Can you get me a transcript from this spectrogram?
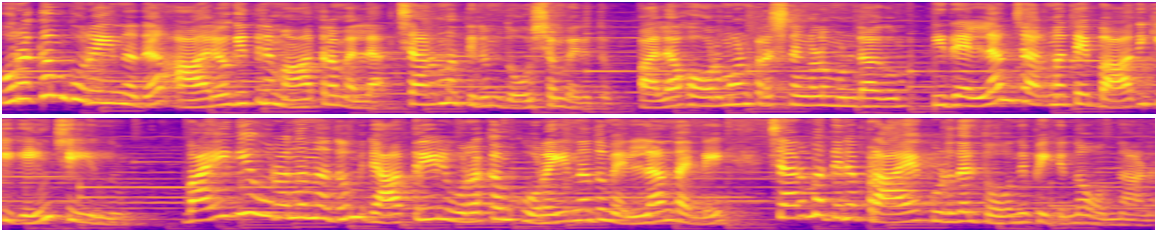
ഉറക്കം കുറയുന്നത് ആരോഗ്യത്തിന് മാത്രമല്ല ചർമ്മത്തിനും ദോഷം വരുത്തും. പല ഹോർമോൺ പ്രശ്നങ്ങളും ഉണ്ടാകും. ഇതെല്ലാം ചർമ്മത്തെ ബാധിക്കുകയും ചെയ്യുന്നു. വൈകി ഉറങ്ങുന്നതും രാത്രിയിൽ ഉറക്കം കുറയുന്നതും എല്ലാം തന്നെ ചർമ്മത്തിന് പ്രായ കൂടുതൽ തോന്നിപ്പിക്കുന്ന ഒന്നാണ്.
